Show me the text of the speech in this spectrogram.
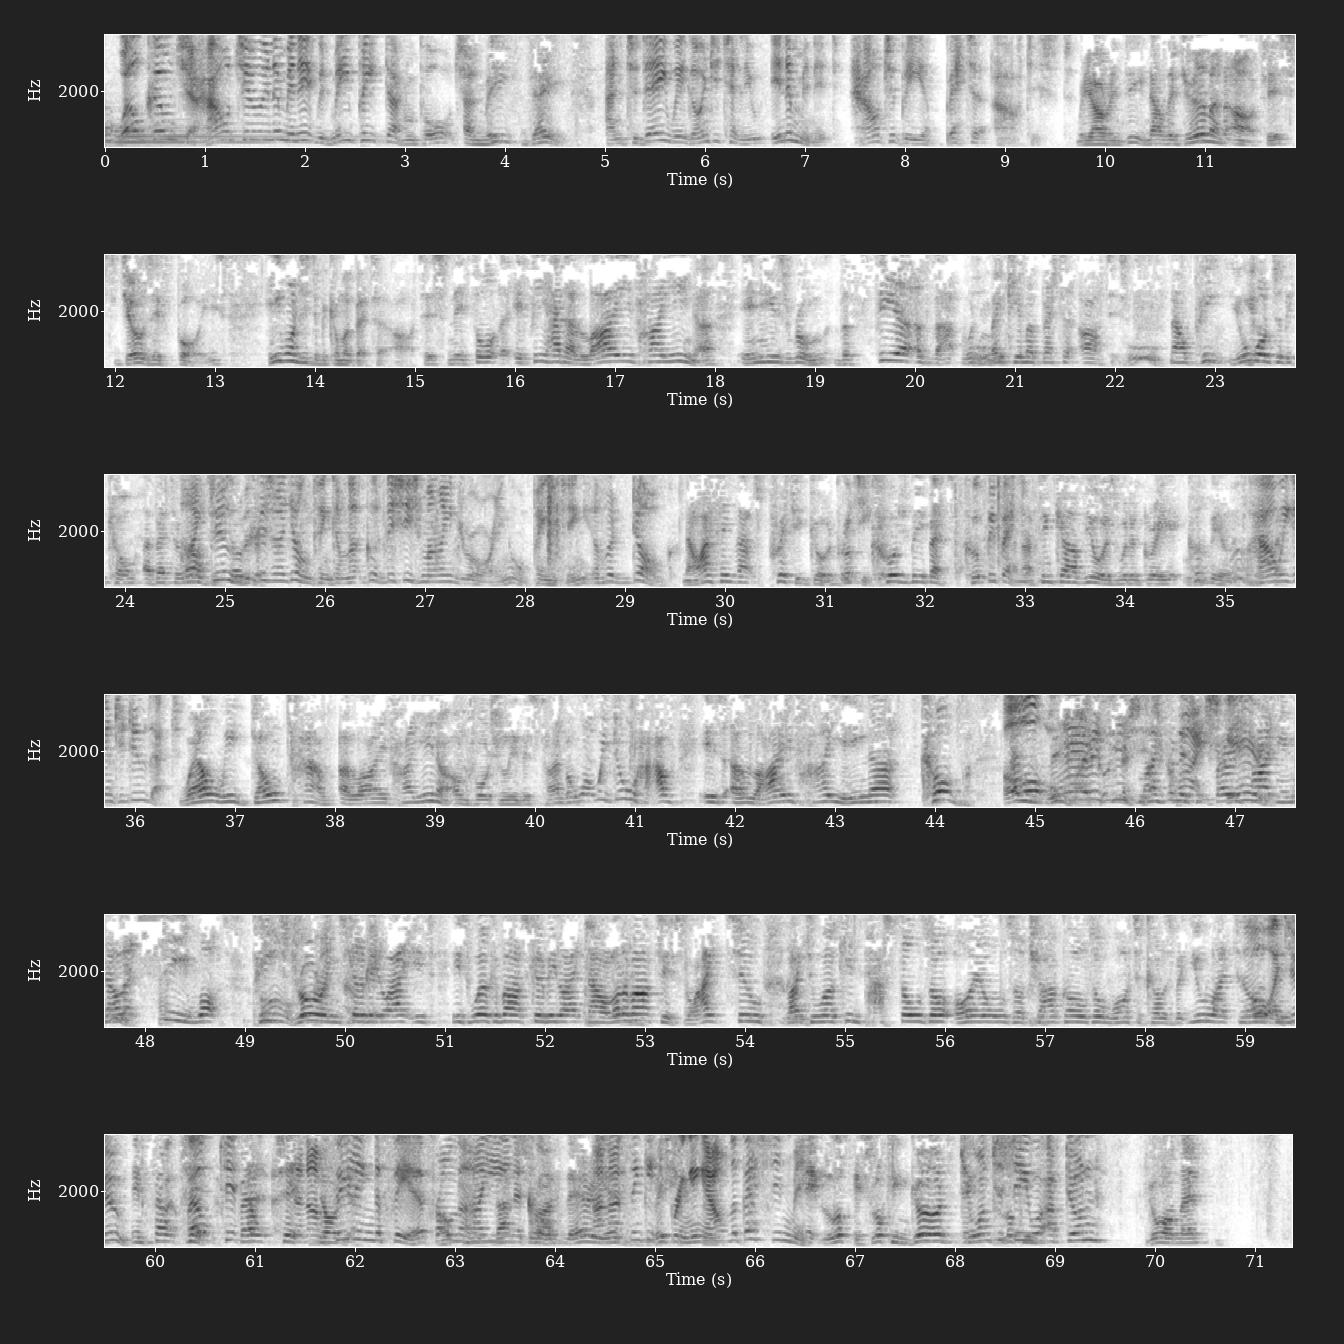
Welcome to How to in a Minute with me, Pete Davenport. And me, Dave. And today we're going to tell you in a minute how to be a better artist. We are indeed. Now, the German artist, Joseph Beuys, he wanted to become a better artist and he thought that if he had a live hyena in his room, the fear of that would Ooh. make him a better artist. Ooh. Now, Pete, you yeah. want to become a better I artist. I do, because? I don't think I'm that good. This is my drawing or painting of a dog. Now, I think that's pretty good, pretty but good. could be better. Could be better. And I think our viewers would agree it could well, be a oh, little well, How are we going to do that? Well, we don't have a live hyena, unfortunately, this time. But what we do have is a live hyena cub. Oh, and oh there it goodness, is. My goodness, it's very scary. frightening. Now let's see what Pete's oh, drawing's okay. going to be like. His his work of art's going to be like. Now a lot of artists like to like to work in pastels or oils or charcoals or watercolours, but you like to oh, work I in, do. in felt, felt tip, felt tip. And I'm feeling you? the fear from okay, the hyena cub. Right. There he and is. I think it's bringing out the best in me. It look, it's looking good. Do you want to looking... see what I've done? Go on then.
